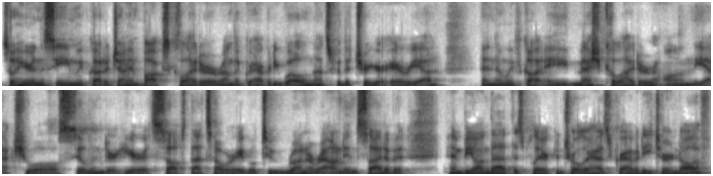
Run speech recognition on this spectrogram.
So here in the scene, we've got a giant box collider around the gravity well, and that's for the trigger area. And then we've got a mesh collider on the actual cylinder here itself. That's how we're able to run around inside of it. And beyond that, this player controller has gravity turned off,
